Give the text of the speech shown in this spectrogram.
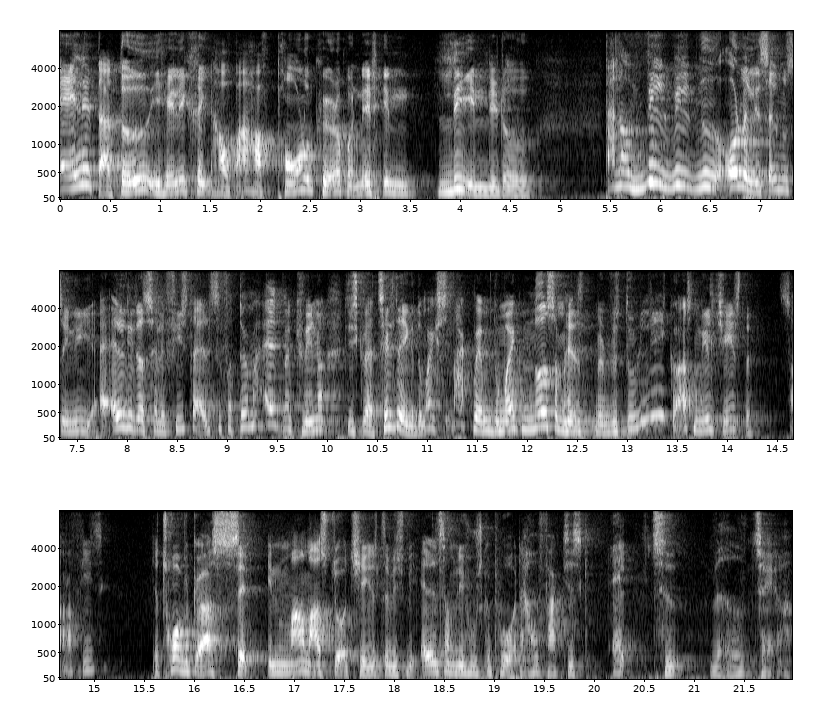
Alle, der er døde i hellig krig, har jo bare haft porno kørt på nethinden lige inden de døde. Der er noget vildt, vildt, vidunderligt selvmodsigende i, at alle de der salafister altid fordømmer alt med kvinder. De skal være tildækket, du må ikke snakke med dem, du må ikke noget som helst. Men hvis du lige gør sådan en lille tjeneste, så er der fise. Jeg tror, vi gør os selv en meget, meget stor tjeneste, hvis vi alle sammen lige husker på, at der har jo faktisk altid været terror.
